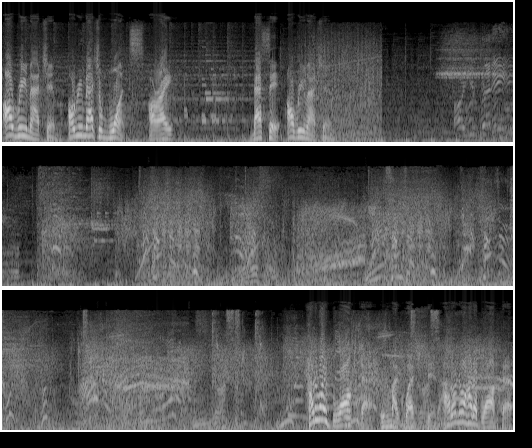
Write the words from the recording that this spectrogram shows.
I'll rematch him. I'll rematch him once, alright? That's it. I'll rematch him. How do I block that? Is my question. I don't know how to block that.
